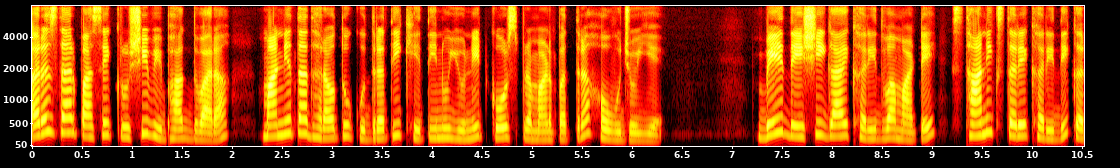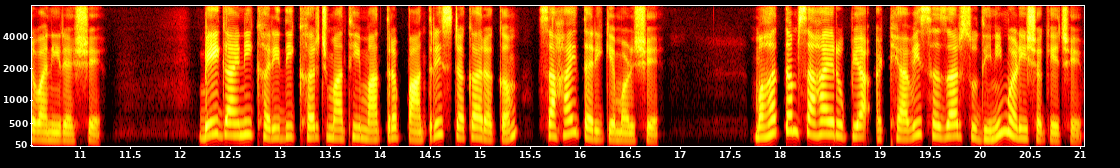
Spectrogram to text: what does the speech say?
અરજદાર પાસે કૃષિ વિભાગ દ્વારા માન્યતા ધરાવતું કુદરતી ખેતીનું યુનિટ કોર્સ પ્રમાણપત્ર હોવું જોઈએ. બે દેશી ગાય ખરીદવા માટે સ્થાનિક સ્તરે ખરીદી કરવાની રહેશે. બે ગાયની ખરીદી ખર્ચમાંથી માત્ર પાંત્રીસ ટકા રકમ સહાય તરીકે મળશે. મહત્તમ સહાય રૂપિયા અઠ્યાવીસ હજાર સુધીની મળી શકે છે.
